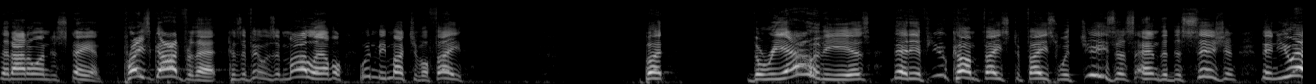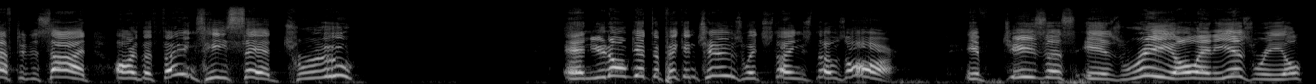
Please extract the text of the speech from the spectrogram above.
that I don't understand. Praise God for that, because if it was at my level, it wouldn't be much of a faith. But the reality is that if you come face to face with Jesus and the decision, then you have to decide are the things he said true? And you don't get to pick and choose which things those are. If Jesus is real and he is real,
